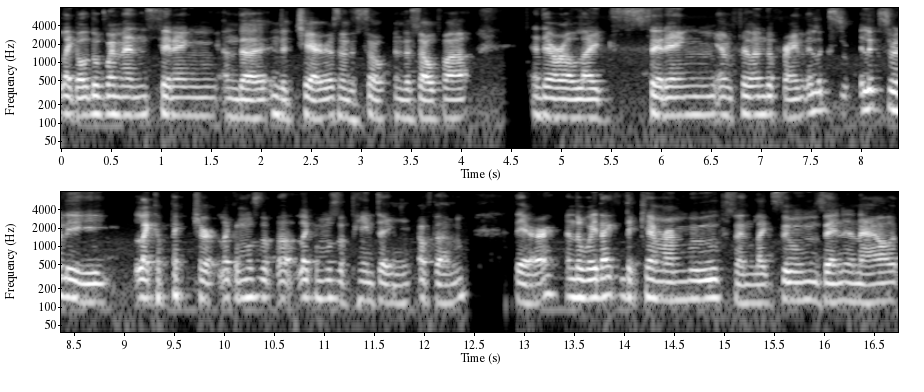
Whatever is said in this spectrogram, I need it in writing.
like all the women sitting in the in the chairs and the so in the sofa, and they're all like sitting and filling the frame. It looks it looks really like a picture, like almost a, like almost a painting of them. there and the way that the camera moves and like zooms in and out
